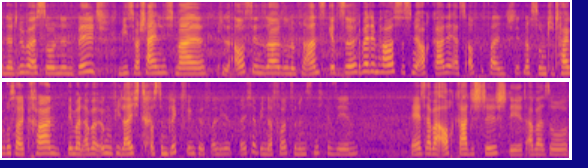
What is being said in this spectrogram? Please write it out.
Und darüber ist so ein Bild, wie es wahrscheinlich mal aussehen soll, so eine Planskizze. Über dem Haus ist mir auch gerade erst aufgefallen, steht noch so ein total großer Kran, den man aber irgendwie leicht aus dem Blickwinkel verliert. Ich habe ihn davor zumindest nicht gesehen. Der jetzt aber auch gerade still steht, aber so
